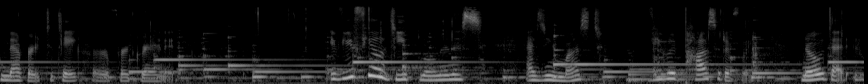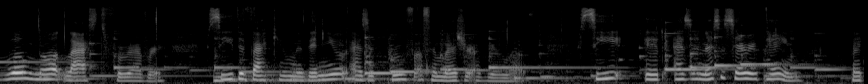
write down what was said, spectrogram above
never to take her for granted. If you feel deep loneliness, as you must, view it positively. Know that it will not last forever. See the vacuum within you as a proof of the measure of your love. See it as a necessary pain, but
